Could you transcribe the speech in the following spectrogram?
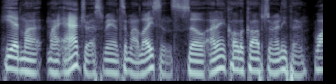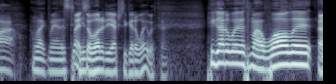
he had my my address, man, to my license. So I didn't call the cops or anything. Wow. I'm like, man, this. Wait, so what did he actually get away with then? He got away with my wallet, Oh,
